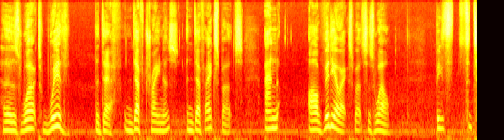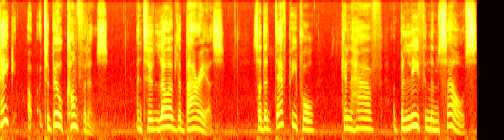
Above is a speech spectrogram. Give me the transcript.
has worked with the deaf and deaf trainers and deaf experts and our video experts as well. Because to take, to build confidence and to lower the barriers so that deaf people can have a belief in themselves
